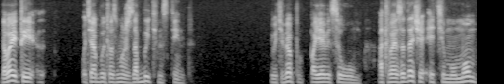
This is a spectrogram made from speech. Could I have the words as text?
давай ты, у тебя будет возможность забыть инстинкт, и у тебя появится ум. А твоя задача этим умом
